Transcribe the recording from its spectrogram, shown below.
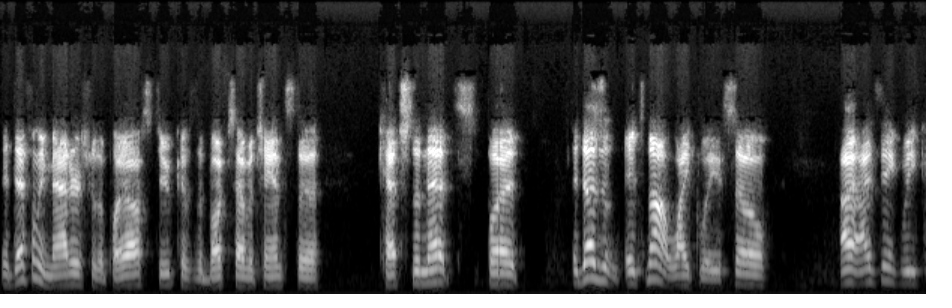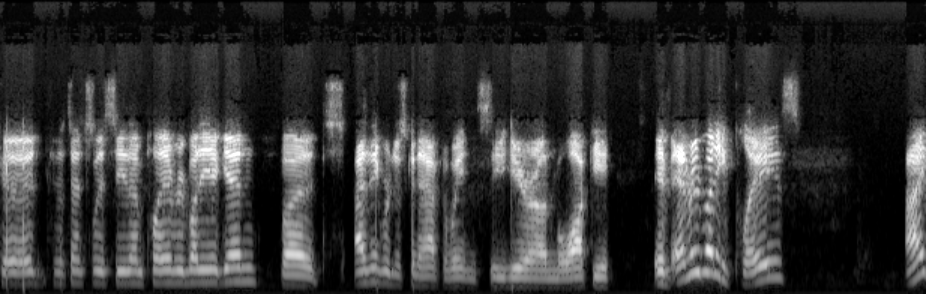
it definitely matters for the playoffs too, because the Bucks have a chance to catch the Nets, but it doesn't. It's not likely. So I, I think we could potentially see them play everybody again, but I think we're just going to have to wait and see here on Milwaukee. If everybody plays, I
